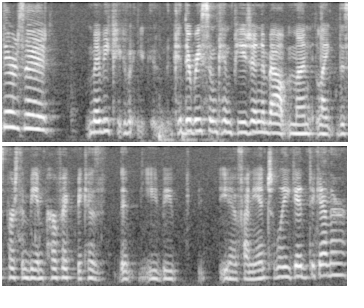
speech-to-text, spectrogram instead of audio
there's a maybe could, could, there be some confusion about money, like this person being perfect because it, you'd be, you know, financially good together?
